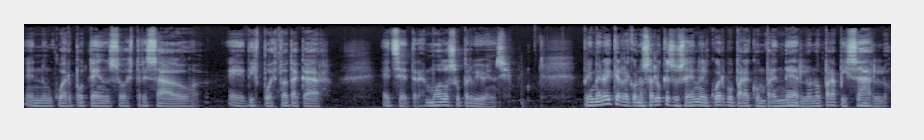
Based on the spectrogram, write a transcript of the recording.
en un cuerpo tenso, estresado, eh, dispuesto a atacar, etc. Modo supervivencia. Primero hay que reconocer lo que sucede en el cuerpo para comprenderlo, no para pisarlo,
